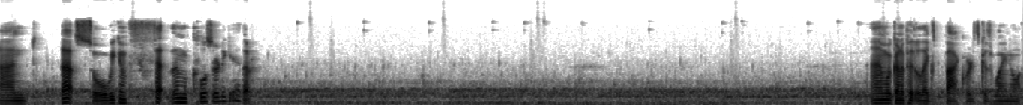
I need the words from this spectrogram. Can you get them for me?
And that's so we can fit them closer together. And we're gonna put the legs backwards, because why not?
